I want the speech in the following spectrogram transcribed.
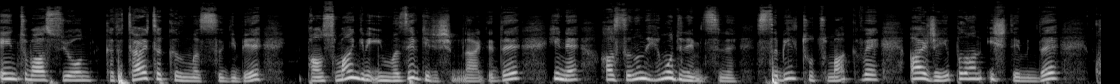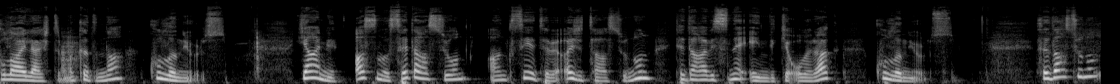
entübasyon, kateter takılması gibi pansuman gibi invaziv girişimlerde de yine hastanın hemodinamisini stabil tutmak ve ayrıca yapılan işlemi de kolaylaştırmak adına kullanıyoruz. Yani aslında sedasyon, anksiyete ve ajitasyonun tedavisine endike olarak kullanıyoruz. Sedasyonun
